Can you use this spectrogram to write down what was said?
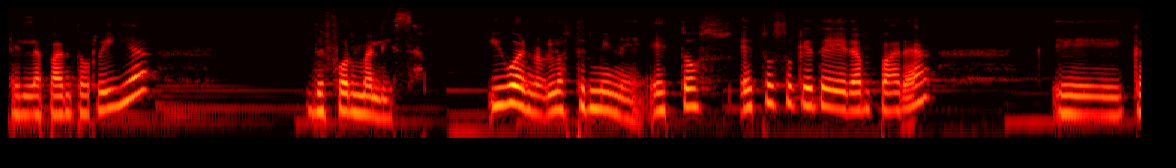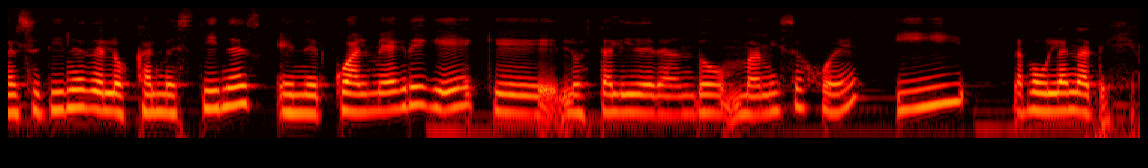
en la pantorrilla de forma lisa. Y bueno, los terminé. Estos, estos soquetes eran para eh, calcetines de los calmestines en el cual me agregué que lo está liderando Mami Sejue y la Paulana Teje.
